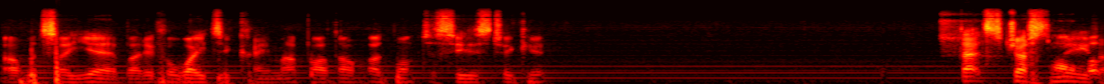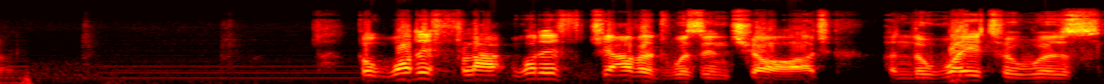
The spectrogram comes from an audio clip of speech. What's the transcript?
I would say yeah. But if a waiter came up, I'd, I'd want to see his ticket. That's just me, Oh, though. but what if Fla- what if Javed was in charge and the waiter was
